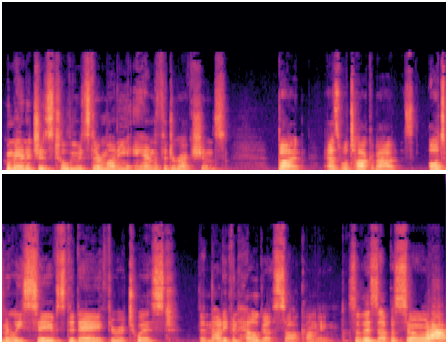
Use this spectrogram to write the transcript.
who manages to lose their money and the directions, but, as we'll talk about, ultimately saves the day through a twist that not even Helga saw coming. So this episode Yeah,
